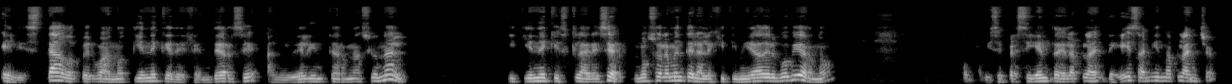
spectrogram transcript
el Estado peruano, tiene que defenderse a nivel internacional y tiene que esclarecer no solamente la legitimidad del gobierno, como vicepresidente de, la de esa misma plancha,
